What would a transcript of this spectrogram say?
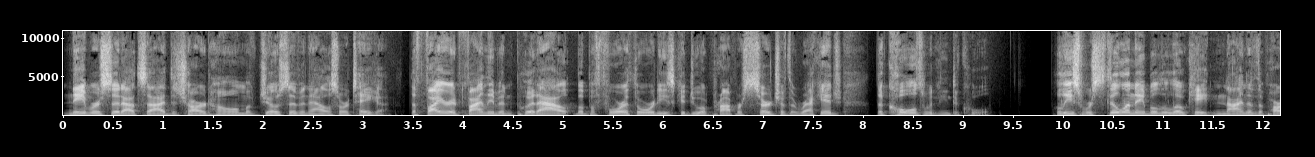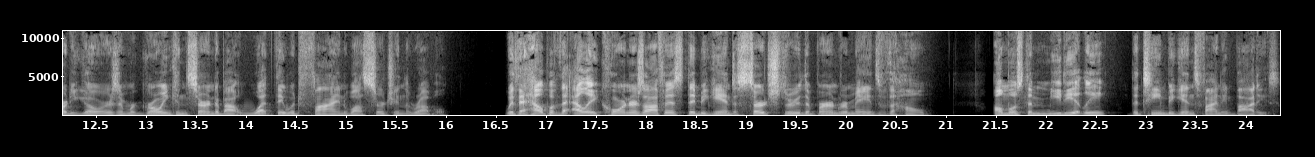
Neighbors stood outside the charred home of Joseph and Alice Ortega. The fire had finally been put out, but before authorities could do a proper search of the wreckage, the coals would need to cool. Police were still unable to locate nine of the partygoers and were growing concerned about what they would find while searching the rubble. With the help of the LA coroner's office, they began to search through the burned remains of the home. Almost immediately, the team begins finding bodies.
